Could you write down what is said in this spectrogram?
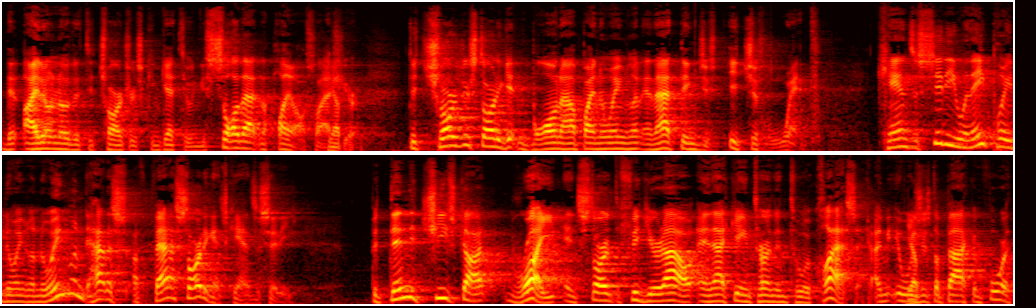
that I don't know that the Chargers can get to. And you saw that in the playoffs last Yep. year. The Chargers started getting blown out by New England, and that thing just it just went. Kansas City, when they played New England, New England had a fast start against Kansas City. But then the Chiefs got right and started to figure it out, and that game turned into a classic. I mean, it was Yep. just a back and forth.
